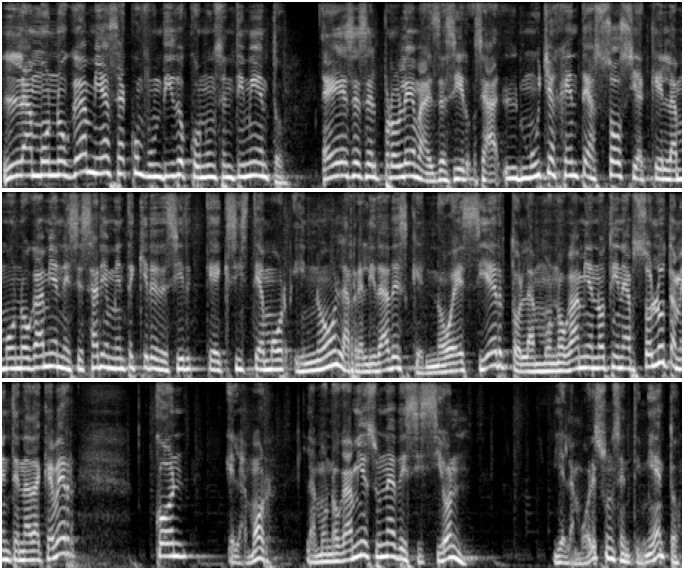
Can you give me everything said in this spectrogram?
La monogamia se ha confundido con un sentimiento. Ese es el problema, es decir, o sea, mucha gente asocia que la monogamia necesariamente quiere decir que existe amor y no, la realidad es que no es cierto, la monogamia no tiene absolutamente nada que ver con el amor. La monogamia es una decisión, y el amor es un sentimiento.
